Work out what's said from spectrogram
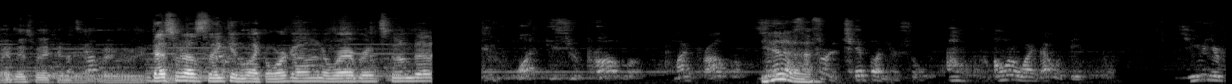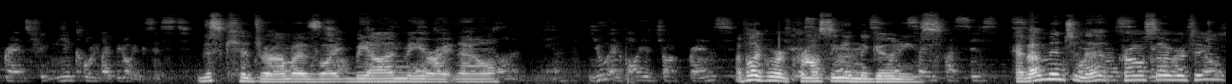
Maybe that's what they can do. Wait, wait, wait. That's what I was thinking, like Oregon or wherever it's filmed at. What is your problem? My problem? Yeah. Some sort of chip on your shoulder. Oh, I wonder why that would be. You and your friends treat me and Cody like we don't exist. This kid drama is like beyond me right now. You, and all your jock friends. I feel like we're crossing like in the Goonies. Have I mentioned that crossover too?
